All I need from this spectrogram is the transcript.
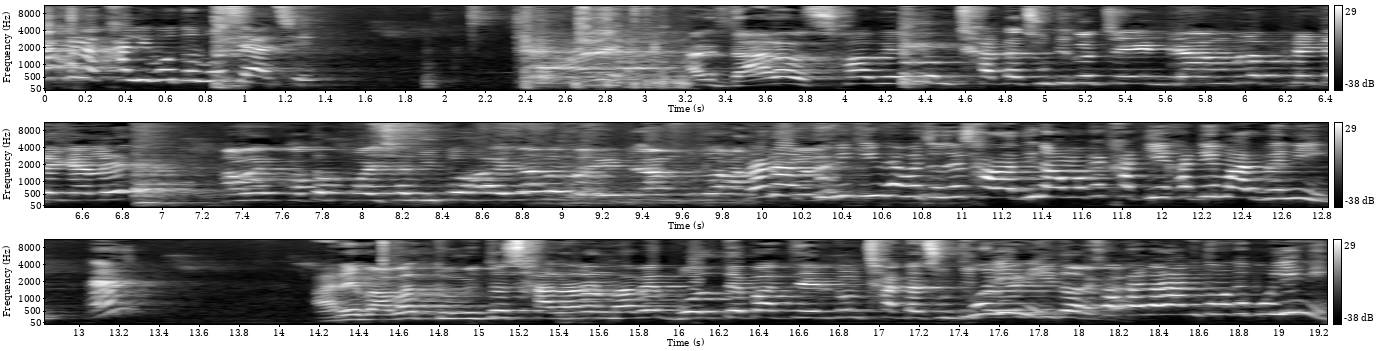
দেখো না খালি বোতল বসে আছে। আরে আরে দাঁড়াও সব এরকম ছাটাছুটি করছে এই ড্রামগুলো ফেটে গেলে আমাকে কত পয়সা দিতে হয় জানো তো? এই ড্রামগুলো না আনতে না তুমি কি ভেবেছো যে সারাদিন আমাকে খাটিয়ে খাটিয়ে মারবে নি? হ্যাঁ? আরে বাবা তুমি তো সাধারণ ভাবে বলতে পারতে এরকম ছাটাছুটি করে কি দরকার? সকালবেলা আমি তোমাকে বলিনি।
